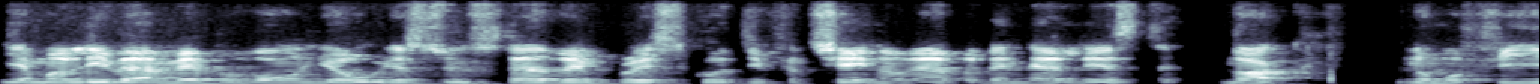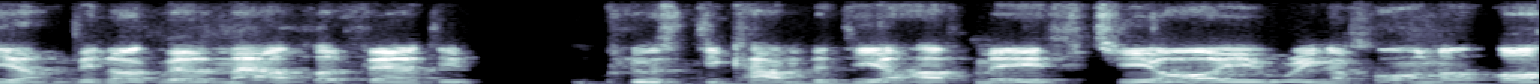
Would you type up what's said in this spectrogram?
Jeg må lige være med på vognen. Jo, jeg synes stadigvæk, Briscoe, de fortjener at være på den her liste. Nok nummer 4 vil nok være meget retfærdigt. Plus de kampe, de har haft med FGR i Ring of Honor og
